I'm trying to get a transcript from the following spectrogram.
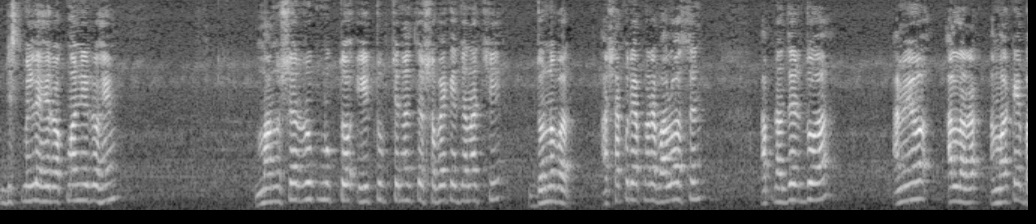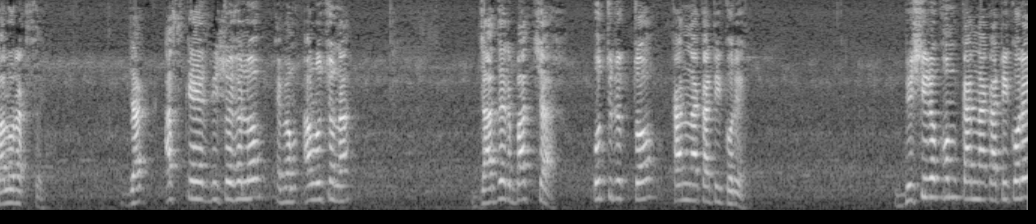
বিসমিল্লাহ রহমানির রহিম। মানুষের রূপমুক্ত ইউটিউব চ্যানেলতে সবাইকে জানাচ্ছি ধন্যবাদ। আশা করি আপনারা ভালো আছেন। আপনাদের দোয়া আমিও আল্লাহ আমাকে ভালো রাখছে। যাক, আজকের বিষয় হলো এবং আলোচনা, যাদের বাচ্চা অতিরিক্ত কান্নাকাটি করে, বেশি রকম কান্নাকাটি করে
